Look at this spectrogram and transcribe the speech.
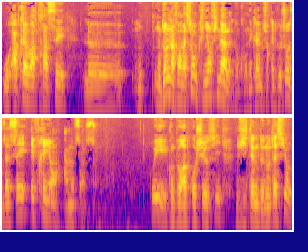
où après avoir tracé on donne l'information au client final. Donc on est quand même sur quelque chose d'assez effrayant, à mon sens. Oui, et qu'on peut rapprocher aussi du système de notation.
